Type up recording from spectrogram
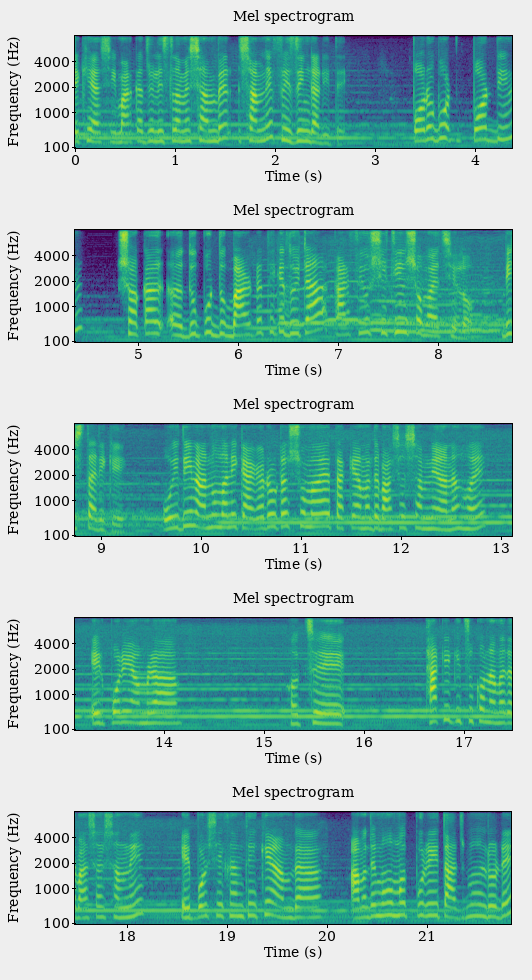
রেখে আসি মার্কাজুল ইসলামের সামনে সামনে ফ্রিজিং গাড়িতে। পরবর্তী পরদিন সকাল দুপুর বারোটা থেকে দুইটা কারফিউ শিথিল সময় ছিল, বিশ তারিখে। ওই দিন আনুমানিক এগারোটার সময় তাকে আমাদের বাসার সামনে আনা হয়। এরপরে আমরা হচ্ছে থাকি কিছুক্ষণ আমাদের বাসার সামনে। এরপর সেখান থেকে আমরা আমাদের মোহাম্মদপুরে তাজমহল রোডে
